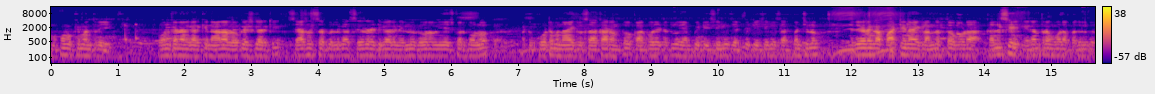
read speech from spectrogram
ఉప ముఖ్యమంత్రి పవన్ కళ్యాణ్ గారికి నారా లోకేష్ గారికి శాసనసభ్యులుగా సేదరెడ్డి గారి నెల్లూరు రూరల్ నియోజకవర్గంలో అటు కూటమి నాయకుల సహకారంతో కార్పొరేటర్లు ఎంపీటీసీలు జడ్పీటీసీలు సర్పంచులు అదేవిధంగా పార్టీ నాయకులు అందరితో కూడా కలిసి నిరంతరం కూడా ప్రజలకు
